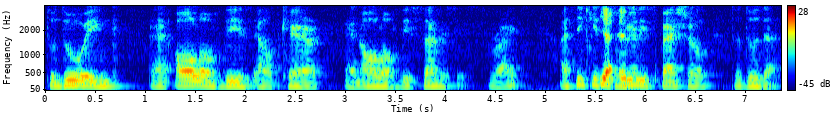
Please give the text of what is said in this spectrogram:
to doing uh, all of these healthcare and all of these services, right? I think it's yeah, it, really special to do that.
